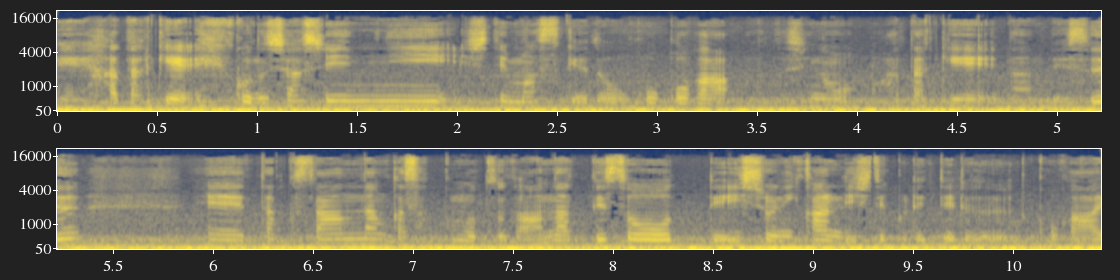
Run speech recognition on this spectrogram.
えー、畑この写真にしてますけどここが私の畑なんです。えー、たくさんなんか作物がなってそうって一緒に管理してくれてる子が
